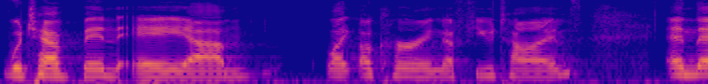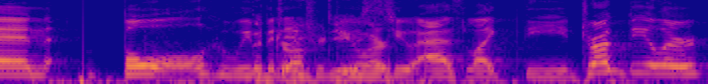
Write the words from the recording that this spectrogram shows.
which have been a um like occurring a few times. And then Bowl, who we've The been introduced dealer. to as like the drug dealer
